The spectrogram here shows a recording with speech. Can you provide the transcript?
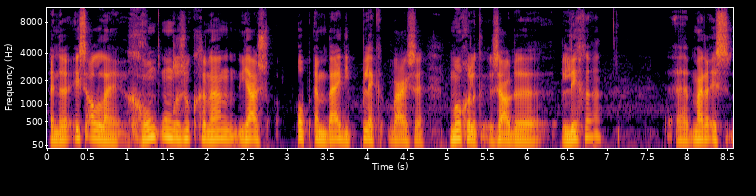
En er is allerlei grondonderzoek gedaan, juist op en bij die plek waar ze mogelijk zouden liggen. Eh, maar er is,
